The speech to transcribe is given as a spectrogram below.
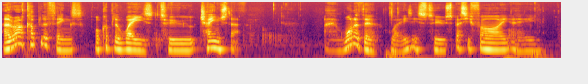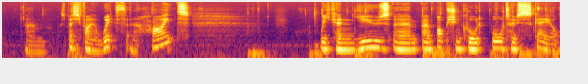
And there are a couple of things or a couple of ways to change that. One of the ways is to specify a um, specifying a width and a height. We can use um, an option called auto scale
